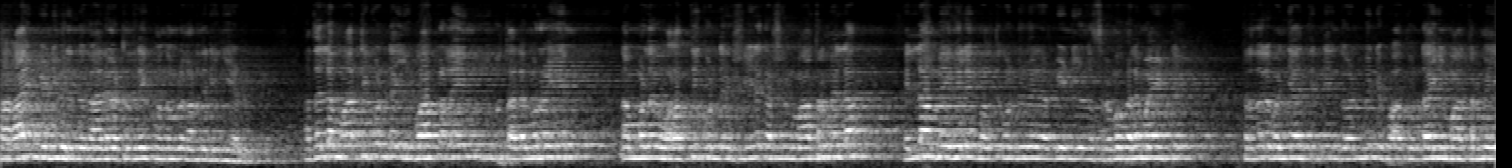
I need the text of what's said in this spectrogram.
സഹായം വേണ്ടി വരുന്ന കാലഘട്ടത്തിലേക്ക് നമ്മൾ കടന്നിരിക്കുകയാണ്. അതെല്ലാം മാറ്റിക്കൊണ്ട് യുവാക്കളെയും യുവ തലമുറയും നമ്മൾ വളർത്തിക്കൊണ്ട് ക്ഷീര കർഷകർ മാത്രമല്ല എല്ലാ മേഖലയും വളർത്തിക്കൊണ്ടുവരാൻ വേണ്ടിയുള്ള ശ്രമഫലമായിട്ട് ത്രിതല പഞ്ചായത്തിന്റെയും ഗവൺമെന്റ് ഭാഗത്തുണ്ടായെങ്കിൽ മാത്രമേ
